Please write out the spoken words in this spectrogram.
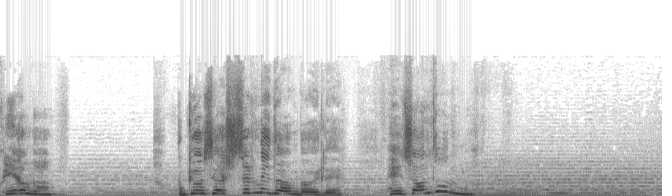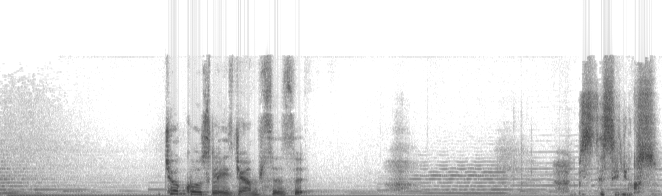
Kıyamam. Bu gözyaşları neden böyle? Heyecandan mı? Çok özleyeceğim sizi. Biz de seni kuzum.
